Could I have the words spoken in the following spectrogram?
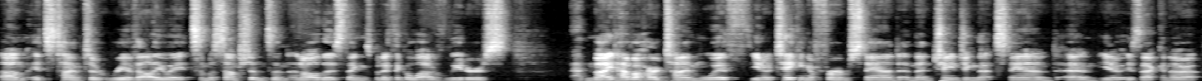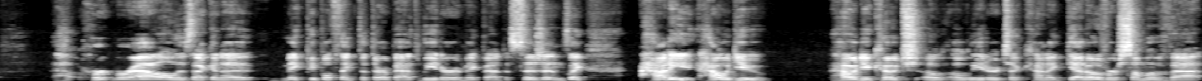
um, it's time to reevaluate some assumptions and, and all those things. But i think a lot of leaders might have a hard time with you know taking a firm stand and then changing that stand. And you know is that going to hurt morale? Is that going to make people think that they're a bad leader and make bad decisions? Like how do you how would you how would you coach a, a leader to kind of get over some of that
